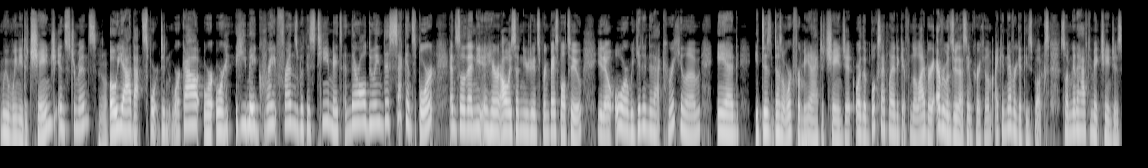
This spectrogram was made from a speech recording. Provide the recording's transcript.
We we need to change instruments. Yep. Oh yeah, that sport didn't work out or or he made great friends with his teammates and they're all doing this second sport. And so then you hear all of a sudden you're doing spring baseball too, you know, or we get into that curriculum and it does, doesn't work for me and I have to change it. Or the books I plan to get from the library, everyone's doing that same curriculum. I can never get these books. So I'm going to have to make changes.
